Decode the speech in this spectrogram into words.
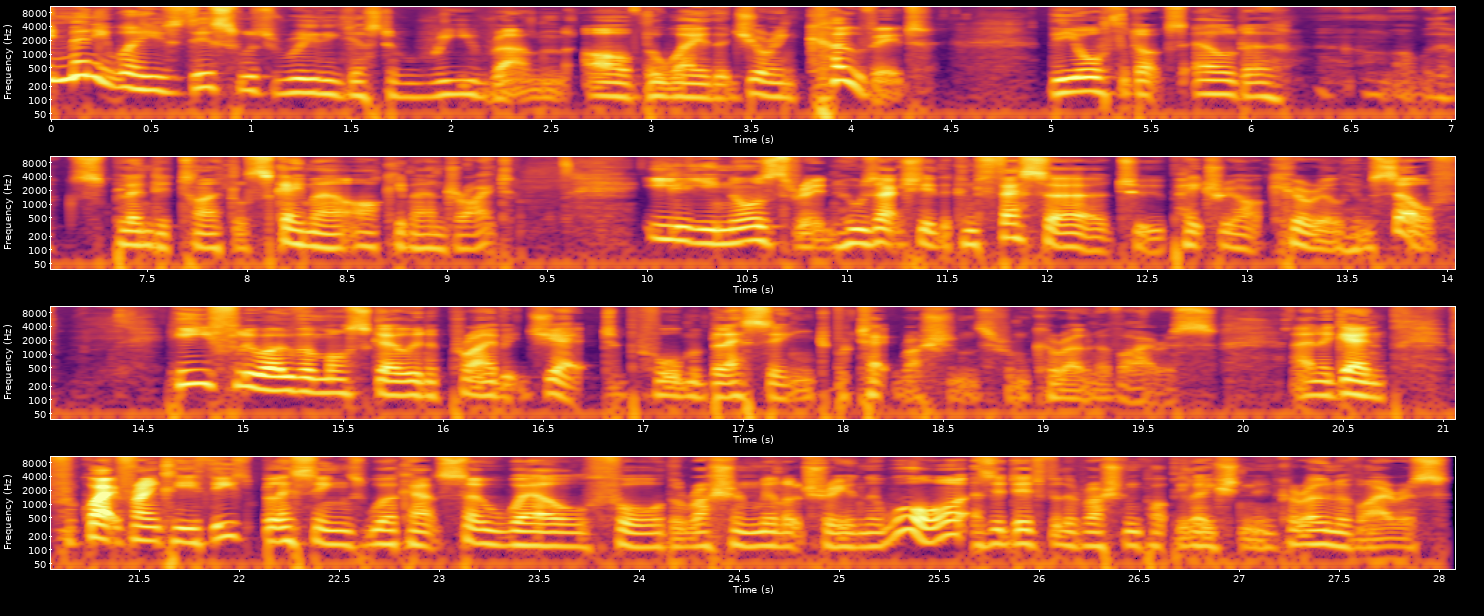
in many ways, this was really just a rerun of the way that during COVID, the Orthodox elder, with a splendid title, Schema Archimandrite, Ilyi Nozdrin, who was actually the confessor to Patriarch Kirill himself, he flew over Moscow in a private jet to perform a blessing to protect Russians from coronavirus. And again, for quite frankly, if these blessings work out so well for the Russian military in the war as it did for the Russian population in coronavirus,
